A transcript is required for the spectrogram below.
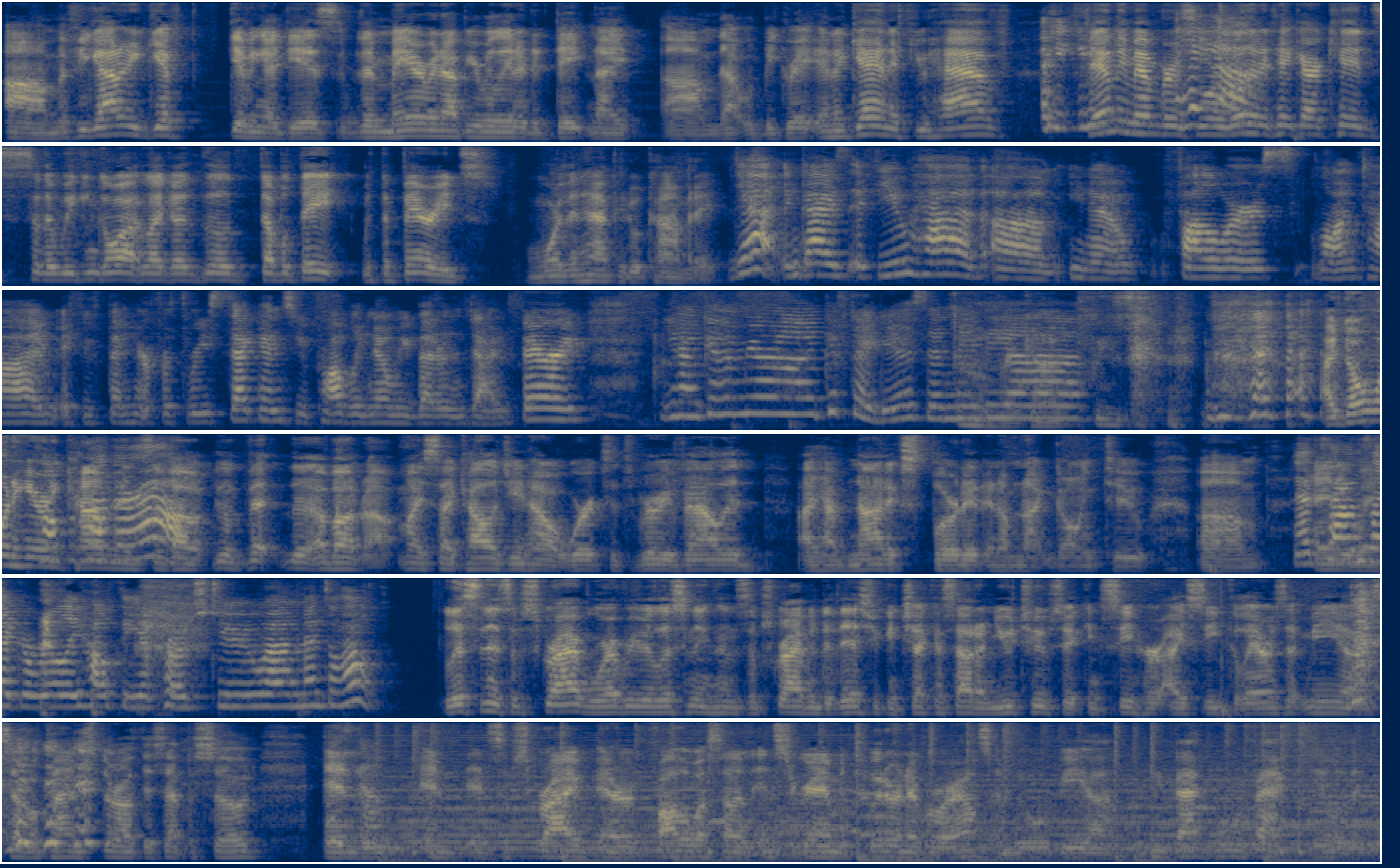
Um, if you got any gift giving ideas that may or may not be related to date night, um, that would be great. And again, if you have family members who are uh, willing to take our kids so that we can go out like a little double date with the burieds, more than happy to accommodate. Yeah, and guys, if you have, um, you know, followers, long time, if you've been here for three seconds, you probably know me better than Diane Barry. You know, give them your uh, gift ideas and maybe. oh my uh, god, please. I don't want to hear any Help a brother comments about look, that, the, about uh, my psychology and how it works. It's very valid. I have not explored it, and I'm not going to. Um, that anyway. sounds like a really healthy approach to uh, mental health. Listen and subscribe wherever you're listening and subscribing to this. You can check us out on YouTube so you can see her icy glares at me uh, several times throughout this episode. And, and and subscribe or follow us on Instagram and Twitter and everywhere else. And we will be uh, we'll be back when we're back. Deal with it.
